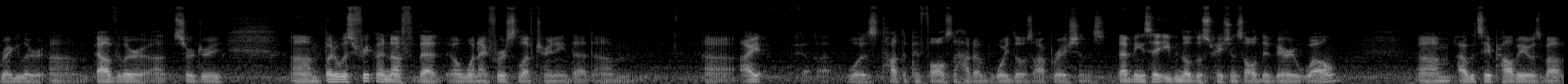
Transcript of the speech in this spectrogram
regular um, valvular uh, surgery. Um, but it was frequent enough that uh, when I first left training, that um, uh, I uh, was taught the pitfalls and how to avoid those operations. That being said, even though those patients all did very well, um, I would say probably it was about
